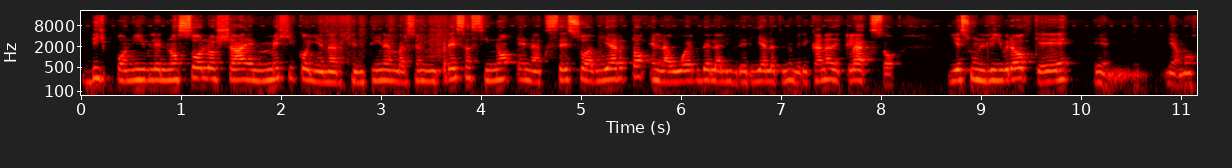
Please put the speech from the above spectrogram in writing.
disponible no solo ya en México y en Argentina en versión impresa, sino en acceso abierto en la web de la Librería Latinoamericana de Claxo. Y es un libro que, digamos,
